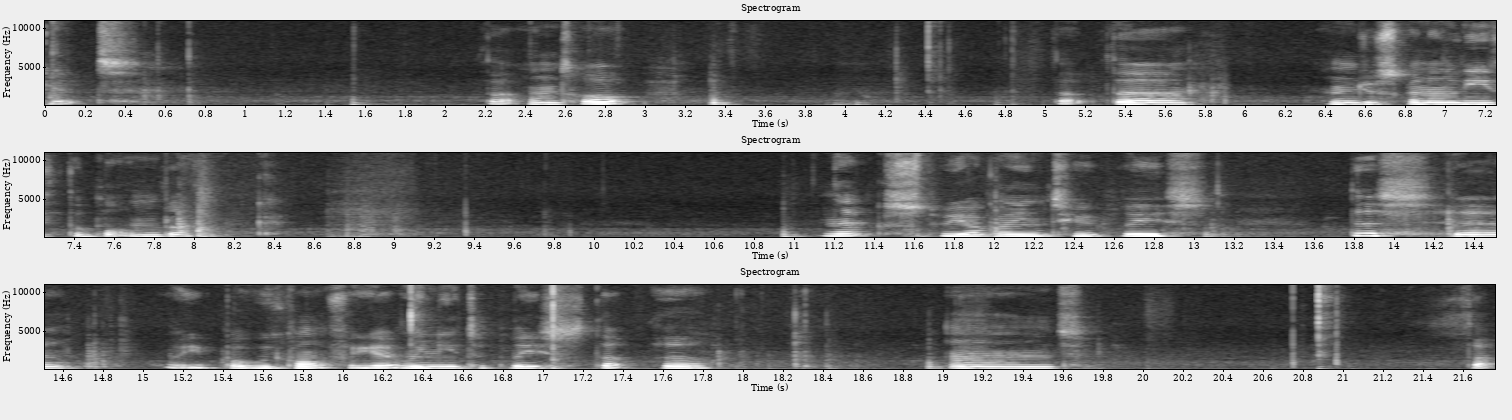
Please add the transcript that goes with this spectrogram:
get that on top, that there, I'm just going to leave the bottom black. Next we are going to place this here. Wait, but we can't forget we need to place that there. And that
